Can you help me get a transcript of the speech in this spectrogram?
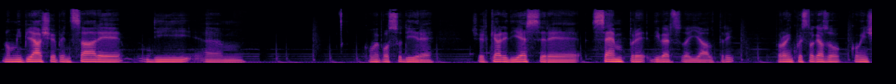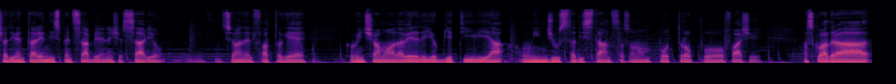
non, mi piace pensare di, um, come posso dire, cercare di essere sempre diverso dagli altri, però in questo caso comincia a diventare indispensabile e necessario in funzione del fatto che cominciamo ad avere degli obiettivi a un'ingiusta distanza, sono un po' troppo facili la squadra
